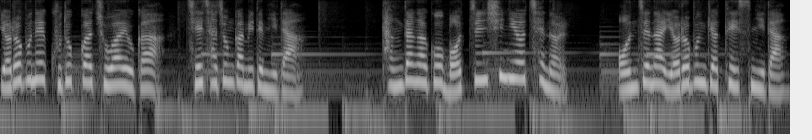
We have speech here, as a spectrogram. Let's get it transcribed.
여러분의 구독과 좋아요가 제 자존감이 됩니다. 당당하고 멋진 시니어 채널, 언제나 여러분 곁에 있습니다.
